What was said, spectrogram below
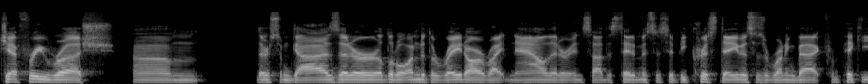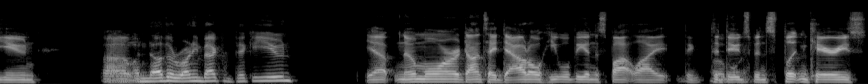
Jeffrey Rush. Um, there's some guys that are a little under the radar right now that are inside the state of Mississippi. Chris Davis is a running back from Picayune. Uh, Um, another running back from Picayune. Yep, no more Dante Dowdle. He will be in the spotlight. The the Oh, boy. dude's been splitting carries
